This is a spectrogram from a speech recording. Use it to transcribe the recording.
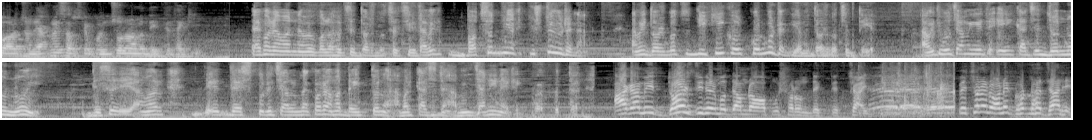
পাওয়ার জন্য এখনই সাবস্ক্রাইব করুন। চলুন আমরা দেখতে থাকি। এখন আমার নামে বলা হচ্ছে দশ বছর ছিল। আমি বছর দিয়ে পুষ্টই ওঠে না। আমি দশ বছর দিয়ে কি করবোটা কি আমি দশ বছর দিয়ে? আমি তো বলছি, আমি এই কাজের জন্য নই। দেশে আমার দেশ পরিচালনা করা আমার দায়িত্ব না, আমার কাজ না। আমি জানি না এটা করতে আগামী দশ দিনের মধ্যে আমরা অপসারণ দেখতে চাই। পেছনের অনেক ঘটনা জানি।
